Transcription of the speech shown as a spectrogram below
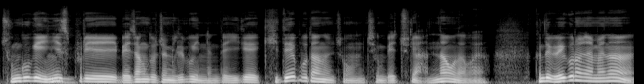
중국의 이니스프리 음. 매장도 좀 일부 있는데 이게 기대보다는 좀 지금 매출이 안 나오나 봐요. 근데 왜 그러냐면은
